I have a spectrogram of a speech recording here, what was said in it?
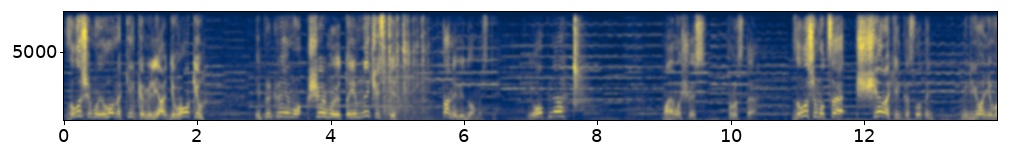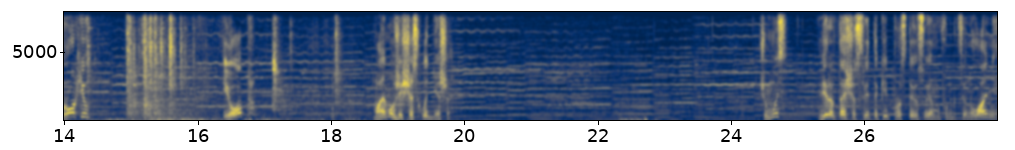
Залишимо його на кілька мільярдів років і прикриємо ширмою таємничості та невідомості. І опля маємо щось просте. Залишимо це ще на кілька сотень мільйонів років. І оп! маємо вже щось складніше. Чомусь віра в те, що світ такий простий у своєму функціонуванні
